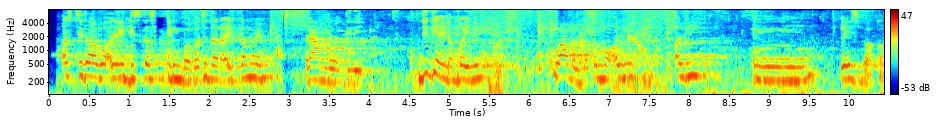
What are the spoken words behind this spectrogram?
अस्ति त अब अलि डिस्कस्टिङ भएको थियो तर एकदमै राम्रो हो दिदी। दिदी होइन बहिनी उहाँभन्दा त म अलि अलि एज भएको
